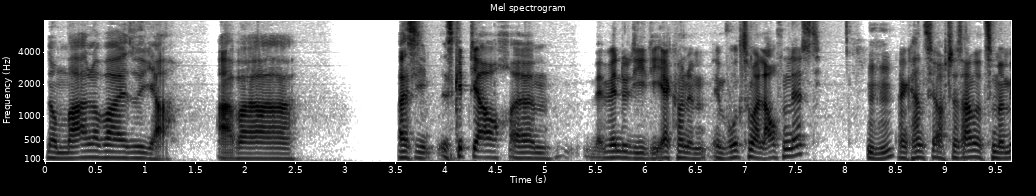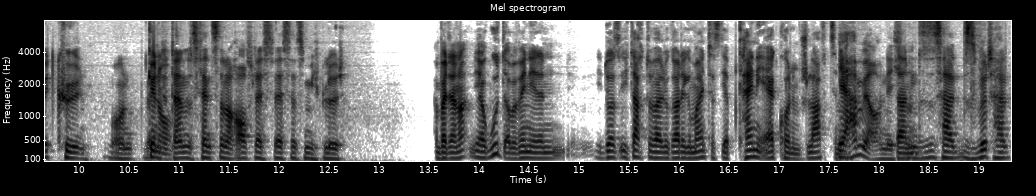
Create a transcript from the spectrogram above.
normalerweise ja. Aber weiß ich, es gibt ja auch, ähm, wenn, wenn du die, die Aircon im, im Wohnzimmer laufen lässt, Mhm. dann kannst du ja auch das andere Zimmer mitkühlen. Und wenn Genau. du dann das Fenster noch auflässt, wäre es ja ziemlich blöd. Aber dann, ja gut, aber wenn ihr dann, du hast, ich dachte, weil du gerade gemeint hast, ihr habt keine Aircon im Schlafzimmer. Ja, haben wir auch nicht. Dann- und es ist halt, es wird halt,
